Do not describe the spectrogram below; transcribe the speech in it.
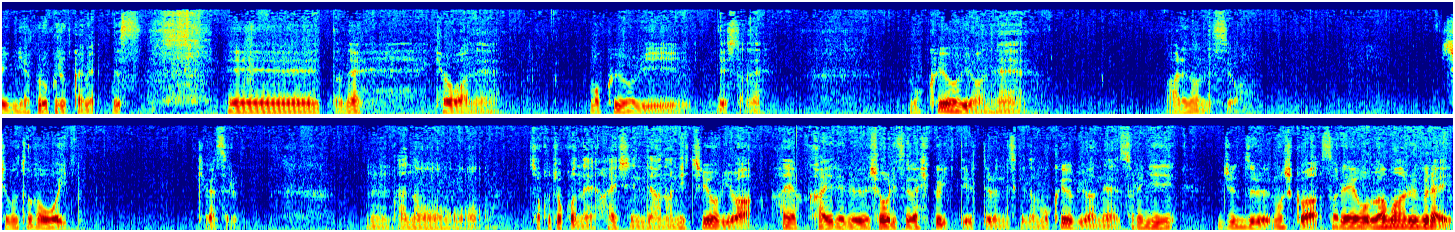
はい、260回目です。えー、っとね、今日はね、木曜日でしたね。木曜日はね、あれなんですよ。仕事が多い気がする。うん、あのーちょこちょこね、配信であの日曜日は早く帰れる勝率が低いって言ってるんですけど、木曜日はね、それに準ずる、もしくはそれを上回るぐらい、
